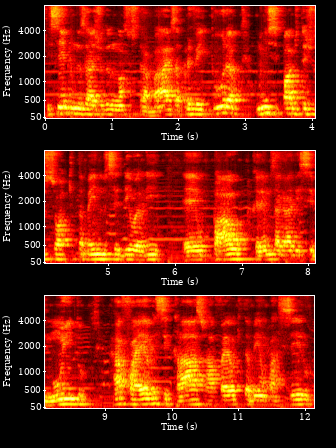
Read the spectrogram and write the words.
que sempre nos ajuda nos nossos trabalhos, a Prefeitura Municipal de Tejuçó, que também nos cedeu ali é, o palco, queremos agradecer muito. Rafael Reciclaço, Rafael que também é um parceiro,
